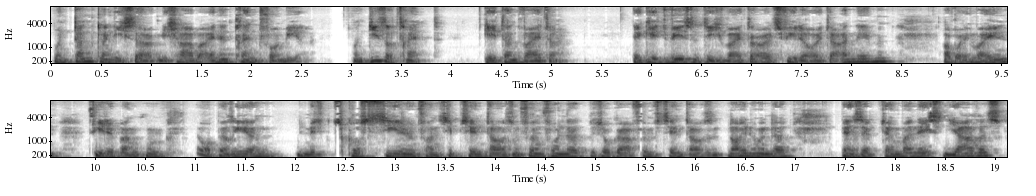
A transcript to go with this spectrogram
Und dann kann ich sagen, ich habe einen Trend vor mir. Und dieser Trend geht dann weiter. Er geht wesentlich weiter, als viele heute annehmen. Aber immerhin, viele Banken operieren mit Kurszielen von 17.500 bis sogar 15.900 per September nächsten Jahres.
